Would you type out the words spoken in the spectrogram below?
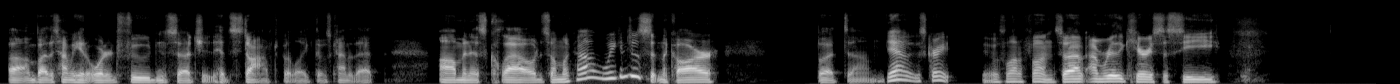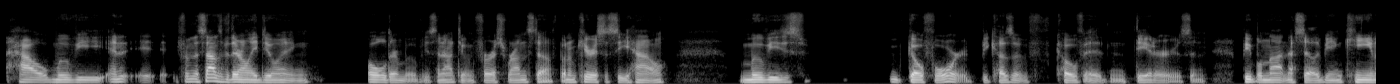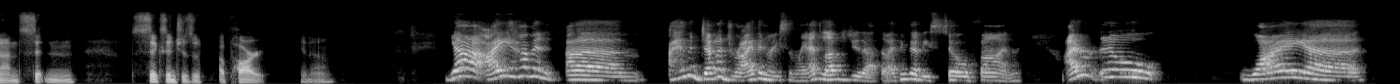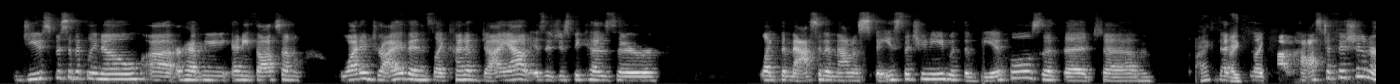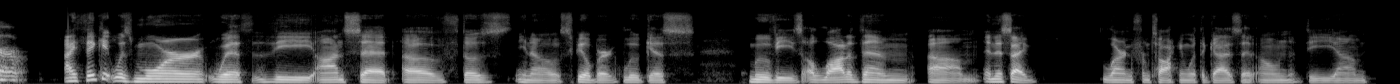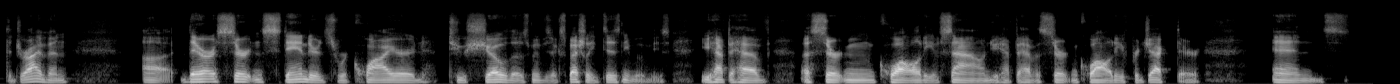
Um, by the time we had ordered food and such, it had stopped, but like there was kind of that ominous cloud. So I'm like, oh, we can just sit in the car. But um, yeah, it was great. It was a lot of fun. So I'm, I'm really curious to see how movie and it, it, from the sounds of it, they're only doing older movies. They're not doing first run stuff, but I'm curious to see how movies go forward because of COVID and theaters and people not necessarily being keen on sitting six inches apart, you know? Yeah, I haven't, um, I haven't done a drive-in recently. I'd love to do that though. I think that'd be so fun. I don't know why, uh, do you specifically know, uh, or have any, any thoughts on why did drive-ins like kind of die out? Is it just because they're like the massive amount of space that you need with the vehicles that that um I, that I, like not cost efficient or I think it was more with the onset of those, you know, Spielberg, Lucas movies. A lot of them, um, and this I learned from talking with the guys that own the um, the drive-in uh, there are certain standards required to show those movies, especially Disney movies. You have to have a certain quality of sound, you have to have a certain quality of projector, and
